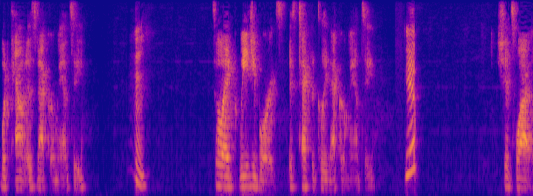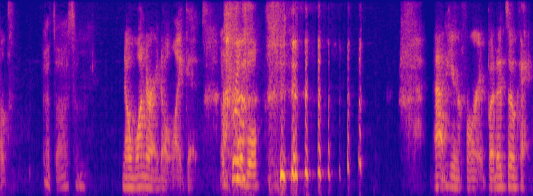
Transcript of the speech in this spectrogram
would count as necromancy. Hmm. So like Ouija boards is technically necromancy. Yep. Shit's wild. That's awesome. No wonder I don't like it. Approval. Not here for it, but it's okay.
